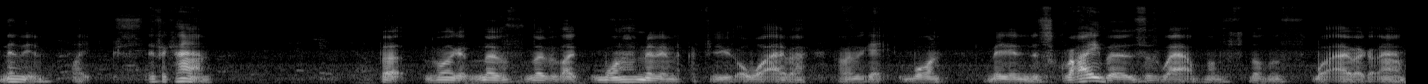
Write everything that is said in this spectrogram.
million likes if I can. But I want to get loads, of like 100 million views or whatever. I want to get 1 million subscribers as well. Not just, not just whatever I got now.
